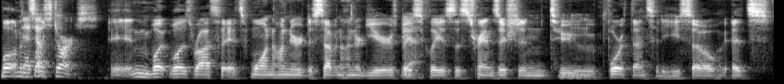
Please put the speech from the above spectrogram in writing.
Well, and That's how it starts. in what was Ra's it's 100 to 700 years Yeah. Mm-hmm. basically is this transition to fourth density. So it's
